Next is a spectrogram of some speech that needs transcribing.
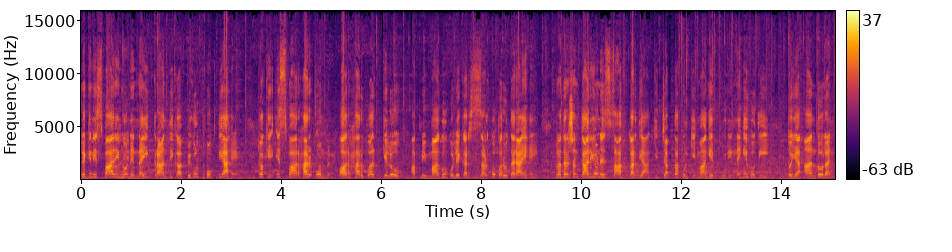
लेकिन इस बार इन्होंने नई क्रांति का बिगुल फूंक दिया है, क्योंकि इस बार हर उम्र और हर वर्ग के लोग अपनी मांगों को लेकर सड़कों पर उतर आए हैं। प्रदर्शनकारियों ने साफ़ कर दिया कि जब तक उनकी मांगे पूरी नहीं होती तो यह आंदोलन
